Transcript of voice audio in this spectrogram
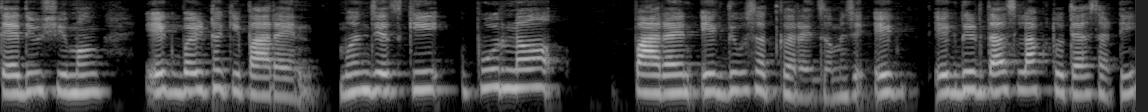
त्या दिवशी मग एक बैठकी पारायण. म्हणजेच की पूर्ण पारायण एक दिवसात करायचं. म्हणजे एक एक दीड तास लागतो त्यासाठी.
